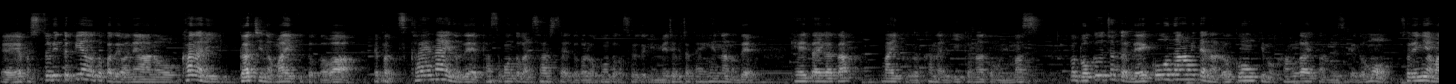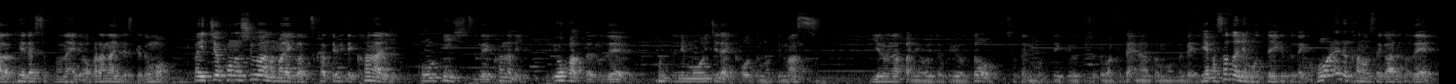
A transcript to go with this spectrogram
えー、やっぱストリートピアノとかではねあのかなりガチのマイクとかはやっぱ使えないのでパソコンとかに挿したりとか録音とかするときにめちゃくちゃ大変なので携帯型マイクがかなりいいかなと思います。まあ、僕ちょっとレコーダーみたいな録音機も考えたんですけどもそれにはまだ手出したことないんでわからないんですけども、まあ、一応この手話のマイクを使ってみてかなり高品質でかなり良かったので本当にもう1台買おうと思ってます。家の中に置いとく用と外に持っていく用とちょっと分けたいなと思うのでやっぱ外に持っていくとね壊れる可能性があるので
